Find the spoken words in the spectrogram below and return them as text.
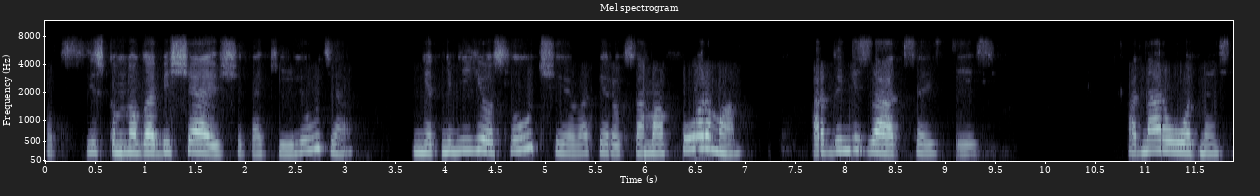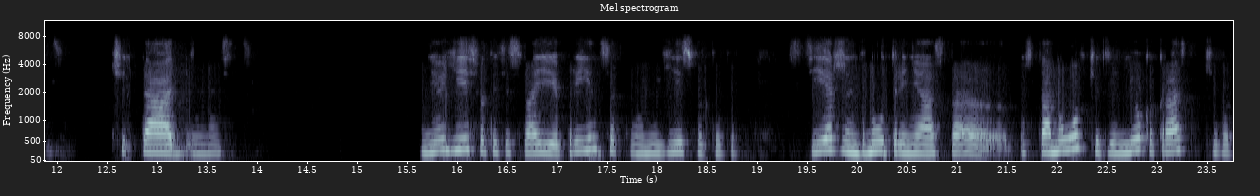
Вот слишком многообещающие такие люди. Нет, не в ее случае. Во-первых, сама форма, организация здесь, однородность, читабельность. У нее есть вот эти свои принципы, у нее есть вот этот стержень, внутренние установки. Для нее как раз-таки вот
